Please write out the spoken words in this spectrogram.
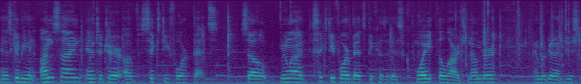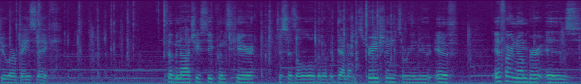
and it's going to be an unsigned integer of 64 bits. So we want 64 bits because it is quite the large number, and we're going to just do our basic Fibonacci sequence here, just as a little bit of a demonstration. So we're going to do if, if our number is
